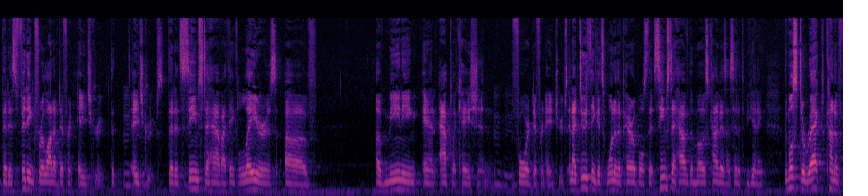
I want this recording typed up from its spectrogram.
that is fitting for a lot of different age group, the mm-hmm. age groups. That it seems to have, I think, layers of of meaning and application mm-hmm. for different age groups. And I do think it's one of the parables that seems to have the most, kind of as I said at the beginning, the most direct kind of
